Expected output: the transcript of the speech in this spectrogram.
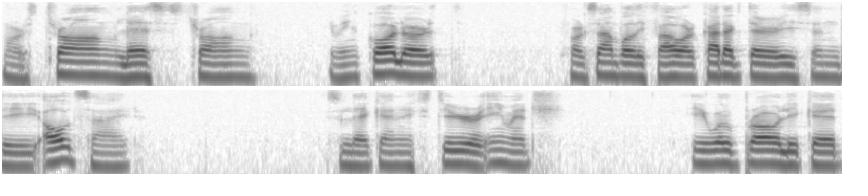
More strong, less strong, even colored. For example, if our character is on the outside, it's like an exterior image, it will probably get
